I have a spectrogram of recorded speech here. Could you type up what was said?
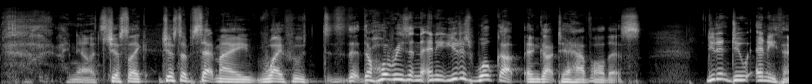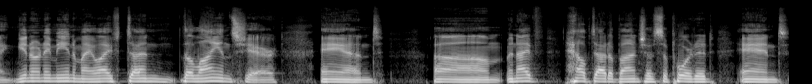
I know it's just like just upset my wife who the, the whole reason any you just woke up and got to have all this. You didn't do anything you know what i mean? And my wife's done the lion's share and um and i've helped out a bunch i've supported and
